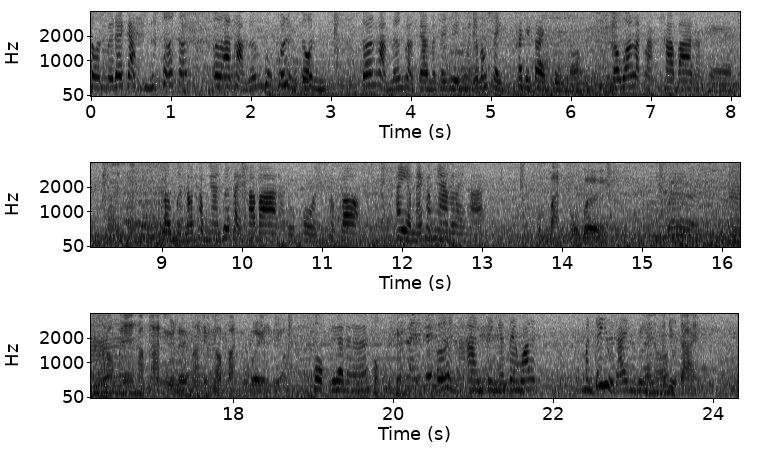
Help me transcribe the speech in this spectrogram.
จนไปด้วยกัน เอออาถามเรื่องพูดถึงจน ก็ต้องถามเรื่องแบบการมาใช้ชีวิตมันก็ต้องใช้ค่าใช้จ่ายสูงเนาะเราว่าหลักๆค่าบ้านอะแพงใช่ใช่เราเหมือนเราทำงานเพื่อจ่ายค่าบ้านอะทุกคน แล้วก็ไอะอย่างแม็กทำงานอะไรคะผมปั่นอูเบอร์เบอร์อ่าก็ไม่ได้ทำงานอื่นเลยมาถึงก็ปั่นอูเบอร์อย่างเดียวหกเดือนนะ หกเดือนเออเห็นไหมอะจริงๆนะแสดงว่ามันก็อยู่ได้จริงๆอะเนาะมันอยู่ได้ เอ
